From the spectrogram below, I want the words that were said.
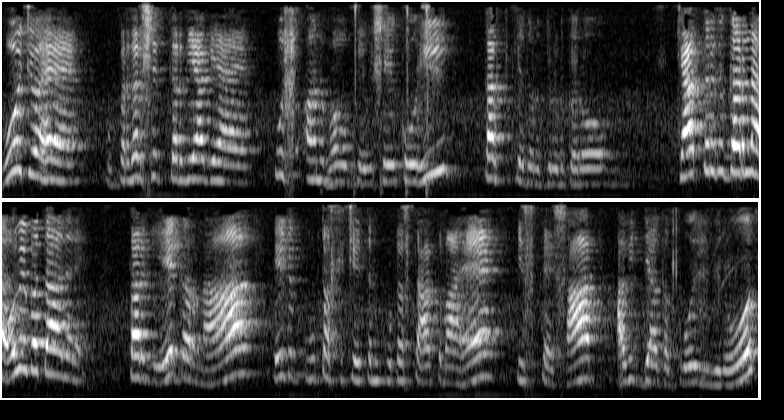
वो जो है, वो प्रदर्शित कर दिया गया है, उस अनुभव के विषय को ही तर्क के द्वारा दृढ़ करो। क्या तर्क करना है, वो भी बता दे रहे तर्क ये करना, ये जो कूटस्थ चेतन, कूटस्थ आत्मा है, इसके साथ अविद्या का कोई विरोध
